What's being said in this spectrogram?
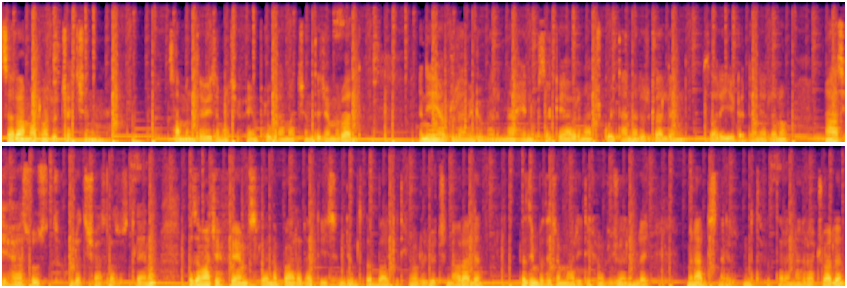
ሰላም አድማጮቻችን ሳምንታዊ የዘማች ፌም ፕሮግራማችን ተጀምሯል እኔ አብዱልሐሚድ ኡመር እና ሄኖክ ጸጋይ አብረናችሁ ቆይታ እናደርጋለን። ዛሬ እየቀዳን ያለ ነው ነሐሴ 23 2013 ላይ ነው። በዘማች ኤፍኤም ስለ ነባር አዳዲስ እንዲሁም ተጠባቂ ቴክኖሎጂዎች እናወራለን። ከዚህም በተጨማሪ ቴክኖሎጂ ዓለም ላይ ምን አዲስ ነገር እንደተፈጠረ እነግራችኋለን።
